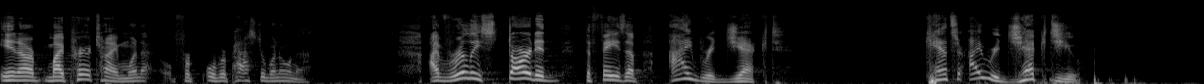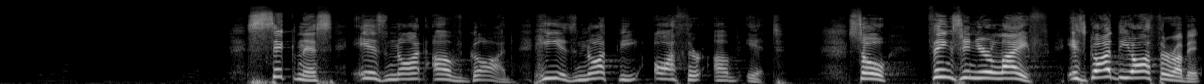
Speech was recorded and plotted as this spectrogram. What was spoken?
in our, my prayer time when for, over Pastor Winona. I've really started the phase of I reject. Cancer, I reject you. Sickness is not of God. He is not the author of it. So, things in your life, is God the author of it?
